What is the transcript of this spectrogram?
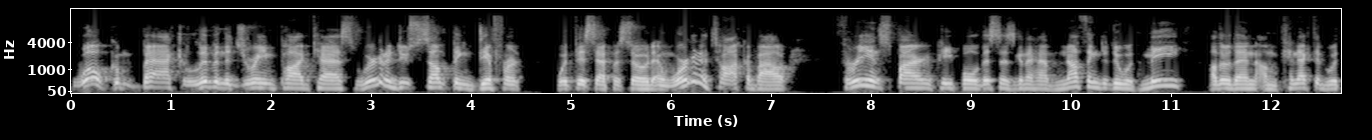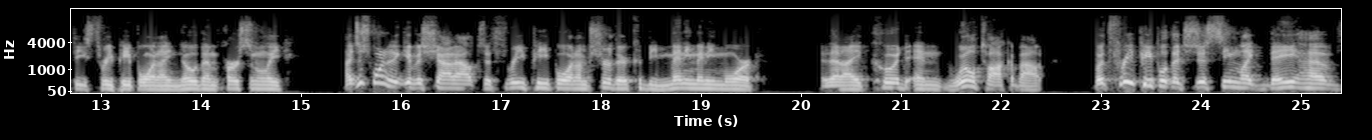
Welcome back, Living the Dream podcast. We're going to do something different with this episode, and we're going to talk about three inspiring people. This is going to have nothing to do with me, other than I'm connected with these three people and I know them personally. I just wanted to give a shout out to three people, and I'm sure there could be many, many more that I could and will talk about. But three people that just seem like they have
